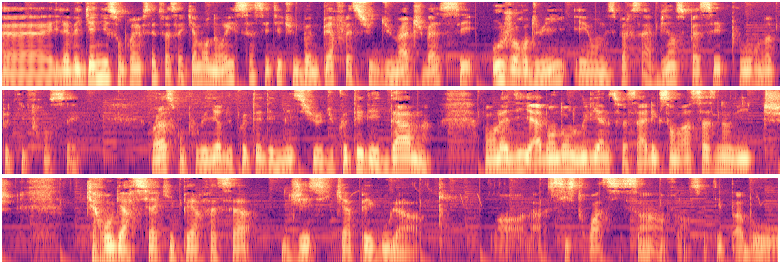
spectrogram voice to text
il avait gagné son premier set face à Cameron Norrie, ça c'était une bonne perf. La suite du match, bah, c'est aujourd'hui, et on espère que ça va bien se passer pour notre petit français. Voilà ce qu'on pouvait dire du côté des messieurs. Du côté des dames, on l'a dit, abandon de Williams face à Alexandra Saznovic. Caro Garcia qui perd face à Jessica Pegula. Oh là, 6-3, 6-1, enfin c'était pas beau.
